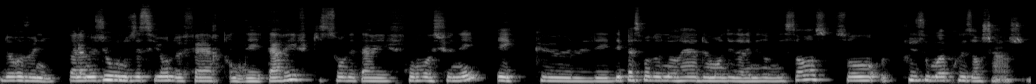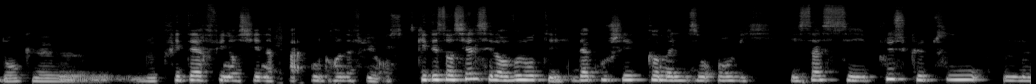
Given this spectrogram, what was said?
de revenus, dans la mesure où nous essayons de faire des tarifs qui sont des tarifs conventionnés et que les dépassements d'honoraires demandés dans les maisons de naissance sont plus ou moins pris en charge. Donc euh, le critère financier n'a pas une grande influence. Ce qui est essentiel, c'est leur volonté d'accoucher comme elles ont envie. Et ça, c'est plus que tout le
